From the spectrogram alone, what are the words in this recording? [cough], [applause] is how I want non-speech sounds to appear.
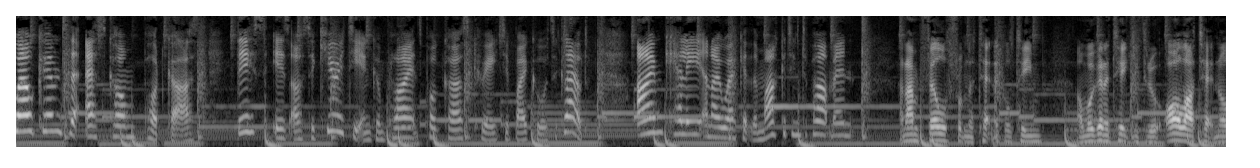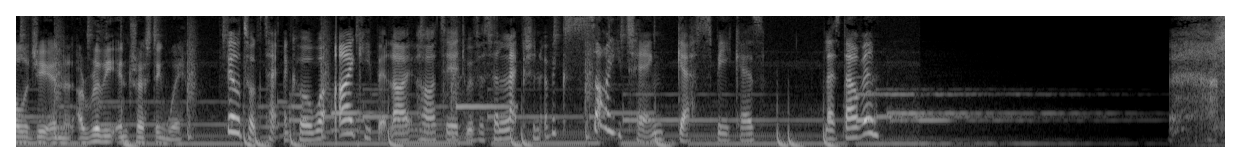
Welcome to the ESCOM podcast. This is our security and compliance podcast created by Quarter Cloud. I'm Kelly and I work at the marketing department. And I'm Phil from the technical team, and we're going to take you through all our technology in a really interesting way. Phil Talks Technical, where I keep it light-hearted with a selection of exciting guest speakers. Let's delve in.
